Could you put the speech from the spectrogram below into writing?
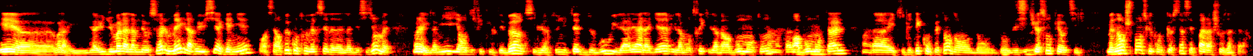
Et euh, voilà, il a eu du mal à l'amener au sol, mais il a réussi à gagner. Bon, c'est un peu controversé la, la décision, mais voilà, il a mis en difficulté Burns, il lui a tenu tête debout, il est allé à la guerre, il a montré qu'il avait un bon menton, Un mental. un bon mental, Ouais. euh, et qu'il était compétent dans, dans, dans des situations chaotiques. Maintenant, je pense que contre Costa, c'est pas la chose à faire.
